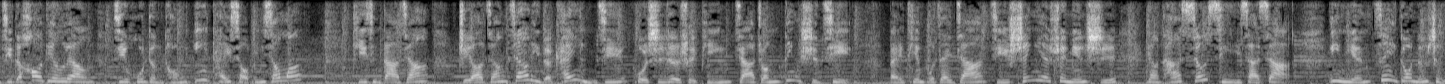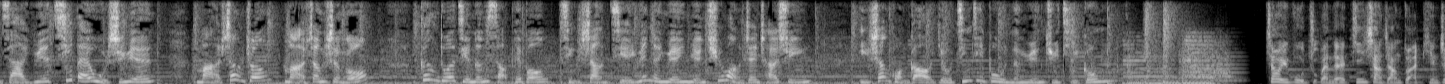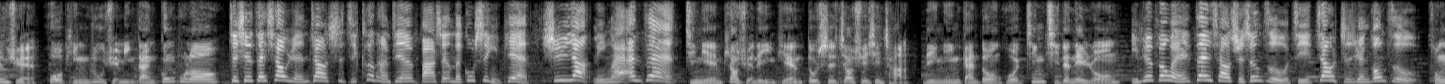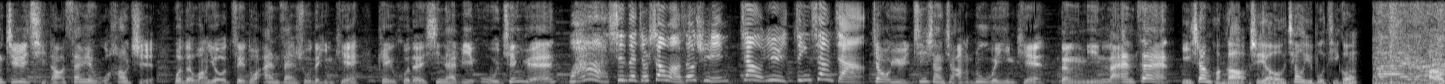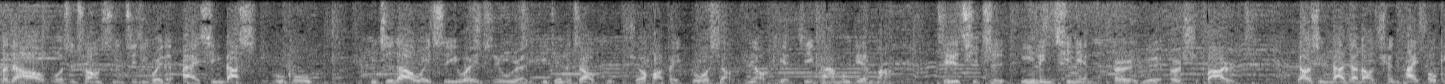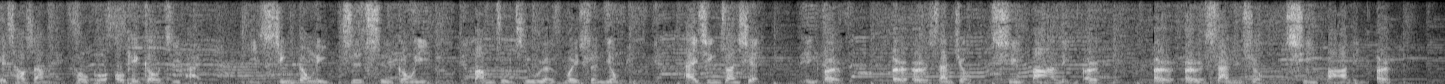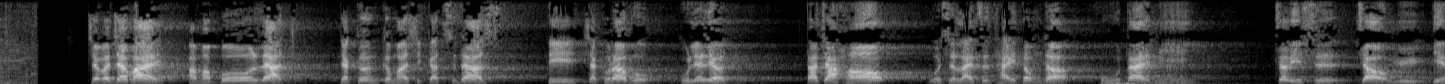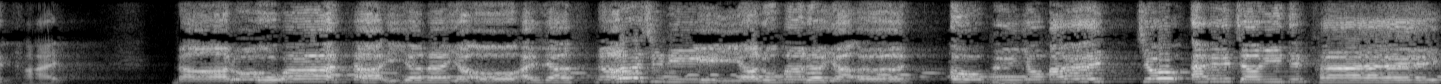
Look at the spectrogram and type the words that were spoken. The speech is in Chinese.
机的耗电量几乎等同一台小冰箱吗？提醒大家，只要将家里的开饮机或是热水瓶加装定时器，白天不在家及深夜睡眠时，让它休息一下下，一年最多能省下约七百五十元。马上装，马上省哦！更多节能小配包，请上节约能源园区网站查询。以上广告由经济部能源局提供。教育部主办的金像奖短片征选获评入选名单公布喽！这些在校园、教室及课堂间发生的故事影片，需要您来按赞。今年票选的影片都是教学现场令您感动或惊奇的内容。影片分为在校学生组及教职员工组。从即日起到三月五号止，获得网友最多按赞数的影片，可以获得新台币五千元。哇！现在就上网搜寻教育金像奖，教育金像奖入围影片等您来按赞。以上广告是由教育部提供。Hello，大家好，我是创世基金会的爱心大使谷谷。你知道维持一位植物人一天的照顾需要花费多少尿片及看护垫吗？即日起至一零七年二月二十八日止，邀请大家到全台 OK 超商，透过 OK Go 机台，以行动力支持公益，帮助植物人卫生用品。爱心专线零二二二三九七八零二二二三九七八零二。加外加外，阿玛波拉，扎根格玛西卡斯达斯，的加古拉布古列列。大家好，我是来自台东的胡代明，这里是教育电台。那罗哇那咿呀那呀哦哎呀，那是你呀鲁玛的呀恩哦，朋友们就爱教育电台。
